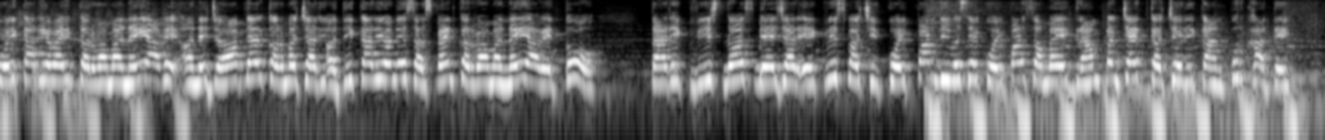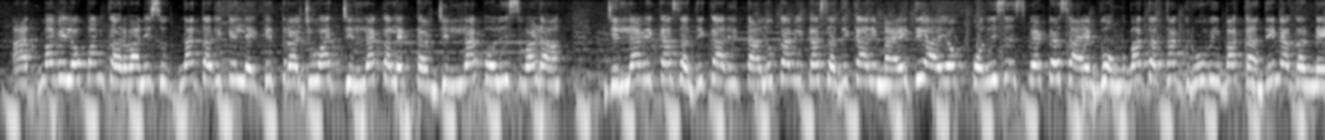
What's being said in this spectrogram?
કોઈ કાર્યવાહી કરવામાં નહીં આવે અને જવાબદાર કર્મચારી, અધિકારીઓને સસ્પેન્ડ કરવામાં નહીં આવે તો તારીખ વીસ દસ બે હજાર એકવીસ પછી કોઈ પણ દિવસે, કોઈ પણ સમયે ગ્રામ પંચાયત કચેરી કાનપુર ખાતે આત્મવિલોપન કરવાની સૂચના તરીકે લેખિત રજૂઆત જિલ્લા કલેક્ટર, જિલ્લા પોલીસ વડા, જિલ્લા વિકાસ અધિકારી, તાલુકા વિકાસ અધિકારી, માહિતી આયોગ, પોલીસ ઇન્સ્પેક્ટર સાહેબ ઘોંઘબા તથા ગૃહ વિભાગ ગાંધીનગરને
